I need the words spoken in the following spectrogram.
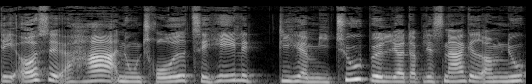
det også har nogle tråde til hele de her MeToo-bølger, der bliver snakket om nu.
